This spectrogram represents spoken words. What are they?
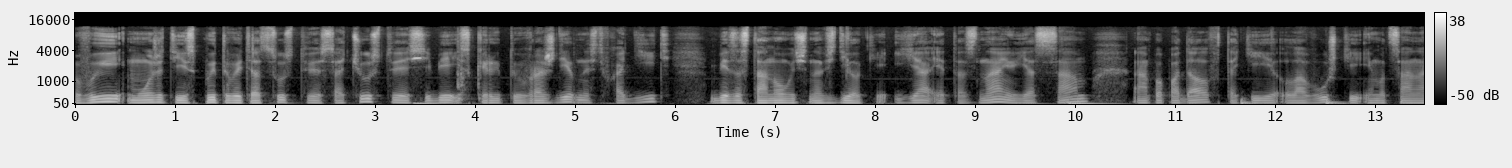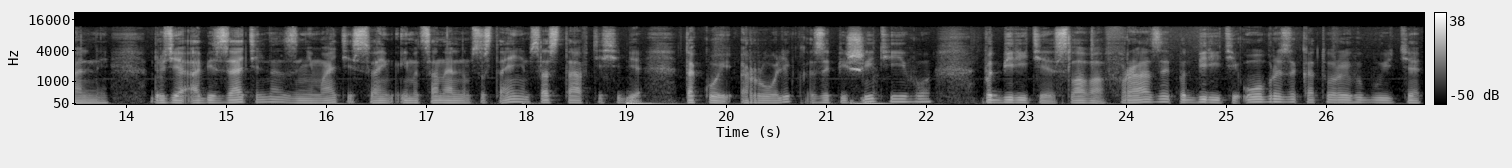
вы можете испытывать отсутствие сочувствия себе и скрытую враждебность, входить безостановочно в сделки. Я это знаю, я сам а, попадал в такие ловушки эмоциональные. Друзья, обязательно занимайтесь своим эмоциональным состоянием, составьте себе такой ролик, запишите его, подберите слова, фразы, подберите образы, которые вы будете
